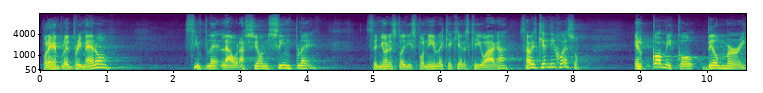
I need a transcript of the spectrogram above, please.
Por ejemplo, el primero, simple, la oración simple, Señor, estoy disponible, ¿qué quieres que yo haga? ¿Sabes quién dijo eso? El cómico Bill Murray,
